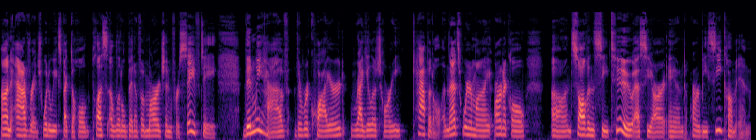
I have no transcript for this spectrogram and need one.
On average, what do we expect to hold plus a little bit of a margin for safety? Then we have the required regulatory capital. And that's where my article on Solvency 2, SCR, and RBC come in.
